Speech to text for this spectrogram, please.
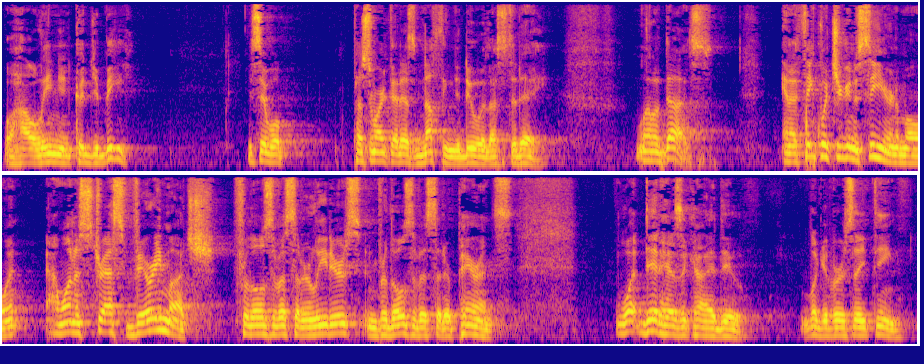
Well, how lenient could you be? You say, well, Pastor Mark, that has nothing to do with us today. Well, it does. And I think what you're going to see here in a moment, I want to stress very much for those of us that are leaders and for those of us that are parents. What did Hezekiah do? Look at verse 18.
